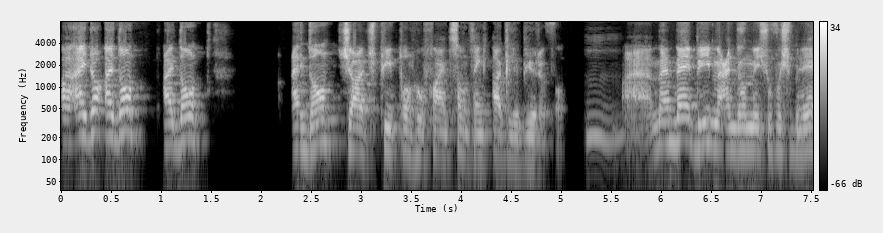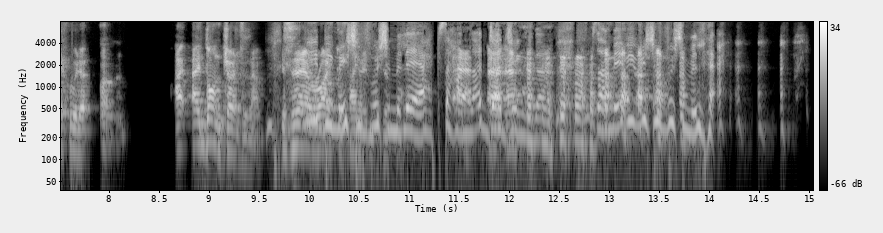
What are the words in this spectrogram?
I, I don't I don't I don't I don't judge people who find something ugly beautiful. Mm. Uh, maybe ما عندهم ما يشوفوش مليح ولا I, I don't judge them. It's their maybe right ما to find it يشوفوش beautiful. مليح بصح I'm not judging them بصح maybe ما يشوفوش مليح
